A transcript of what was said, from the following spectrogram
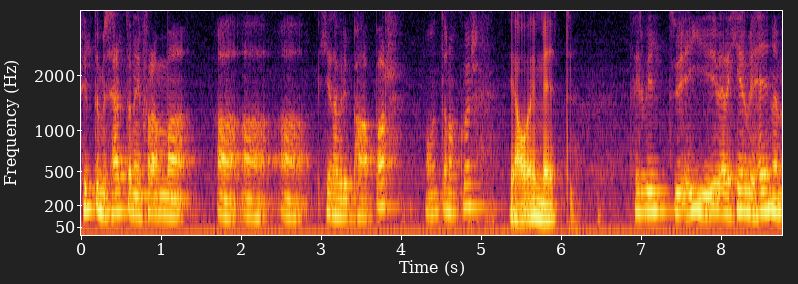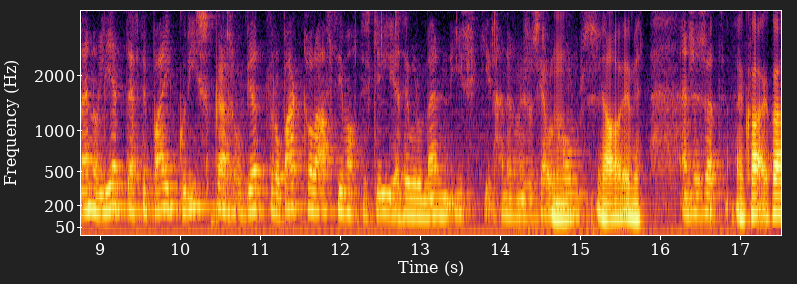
Til dæmis heldur hann í fram að hér hafi verið papar á undan okkur. Já, einmitt þeir vildu eigi vera hér við heina menn og létu eftir bækur ískar og bjöllur og bakla af því mátti skilja þeir voru menn írskir. Hann er hann eins og Sherlock Mm, Holmes. Já, einmitt. En sem sagt en hvað, hva,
